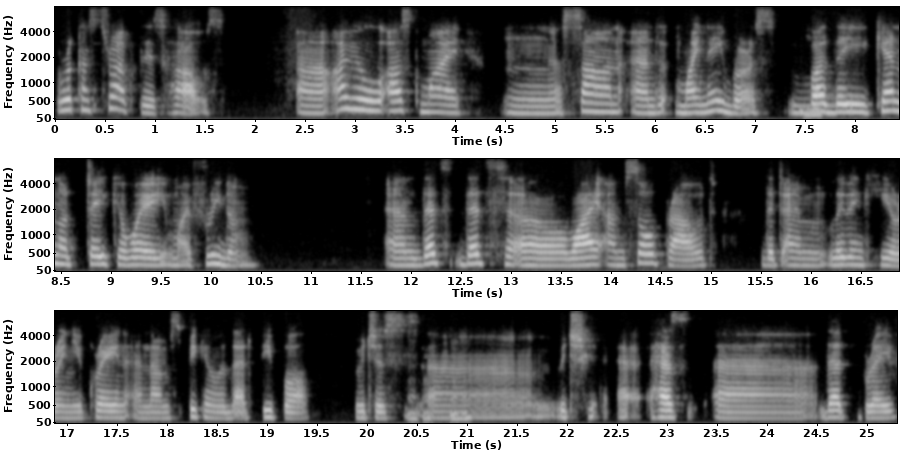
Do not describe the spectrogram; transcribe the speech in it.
reconstruct this house uh, i will ask my um, son and my neighbors mm-hmm. but they cannot take away my freedom and that's that's uh, why i'm so proud that i'm living here in ukraine and i'm speaking with that people which is mm-hmm. mm-hmm. uh, which has uh, that brave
